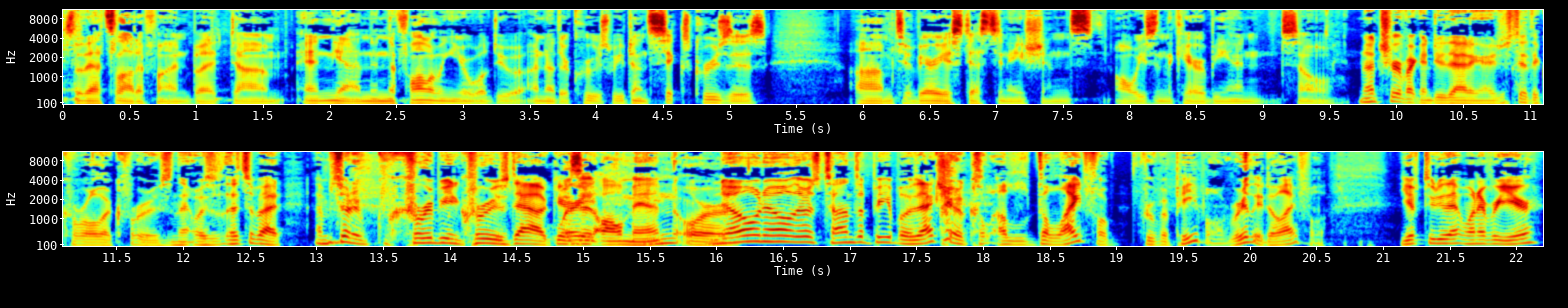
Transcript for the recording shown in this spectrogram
so that's a lot of fun but um and yeah and then the following year we'll do another cruise we've done six cruises um, to various destinations, always in the Caribbean. So Not sure if I can do that again. I just did the Carolla cruise, and that was that's about. I'm sort of Caribbean cruised out. was it all men or No, no. There was tons of people. It was actually a, a delightful group of people. Really delightful. You have to do that one every year,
